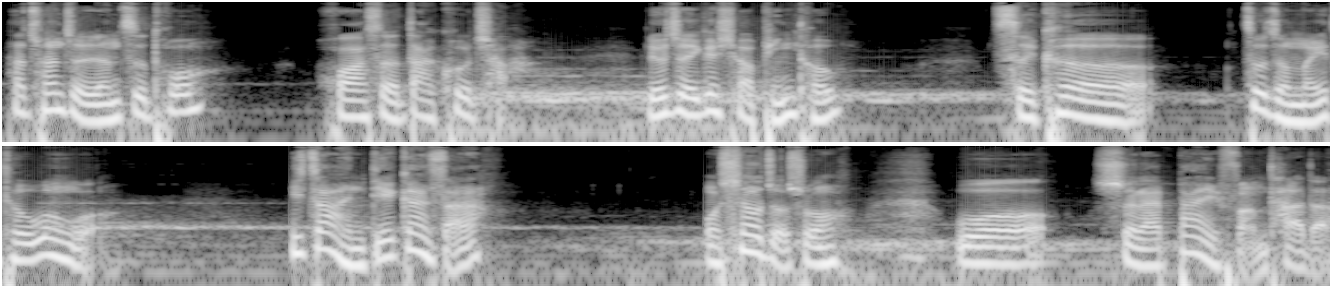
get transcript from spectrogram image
他穿着人字拖，花色大裤衩，留着一个小平头。此刻皱着眉头问我：“你找俺爹干啥？”我笑着说：“我是来拜访他的。”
